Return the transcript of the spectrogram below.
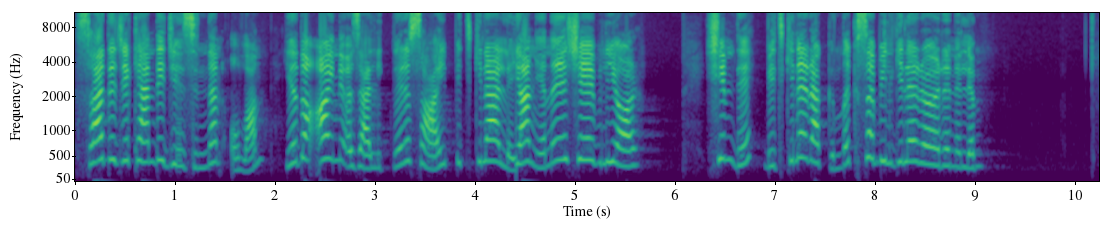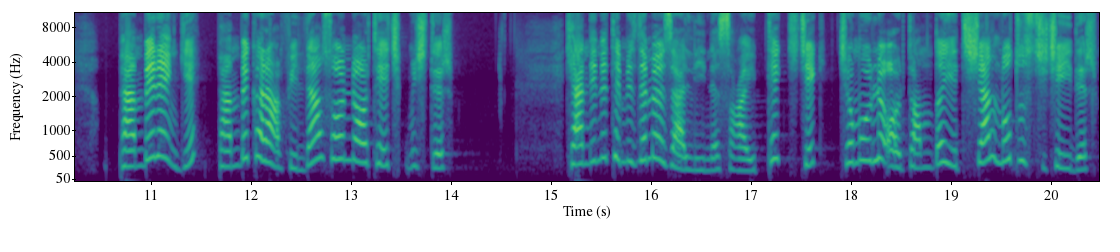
sadece kendi cinsinden olan ya da aynı özelliklere sahip bitkilerle yan yana yaşayabiliyor. Şimdi bitkiler hakkında kısa bilgiler öğrenelim. Pembe rengi pembe karanfilden sonra ortaya çıkmıştır. Kendini temizleme özelliğine sahip tek çiçek çamurlu ortamda yetişen lotus çiçeğidir.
